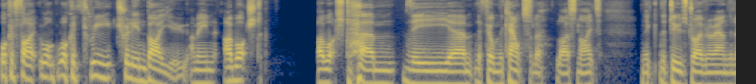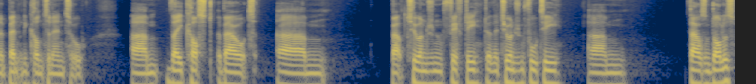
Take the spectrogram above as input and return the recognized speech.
what could five, what, what could three trillion buy you? I mean, I watched I watched um, the um, the film The Counselor last night. The, the, dude's driving around in a Bentley Continental. Um, they cost about um, about 250, don't they? 240 um, thousand dollars.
